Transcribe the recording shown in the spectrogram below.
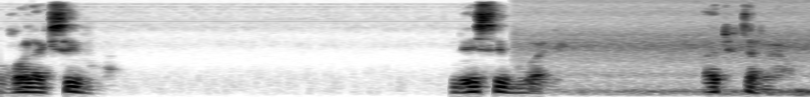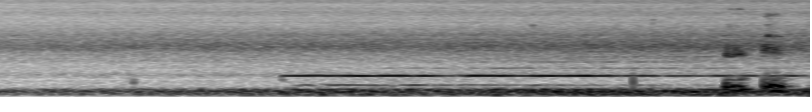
relaxez-vous. Laissez-vous aller. À tout à l'heure.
